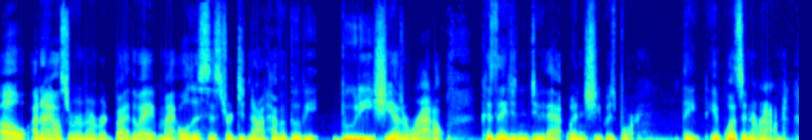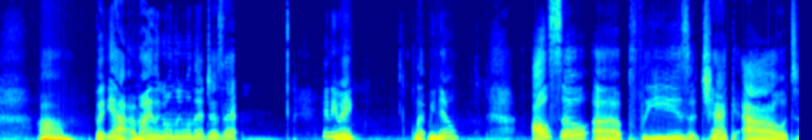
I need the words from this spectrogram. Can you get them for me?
Oh, and I also remembered, by the way, my oldest sister did not have a booby, booty. She has a rattle because they didn't do that when she was born. They it wasn't around. Um, but yeah, am I the only one that does that? Anyway, let me know. Also, uh, please check out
